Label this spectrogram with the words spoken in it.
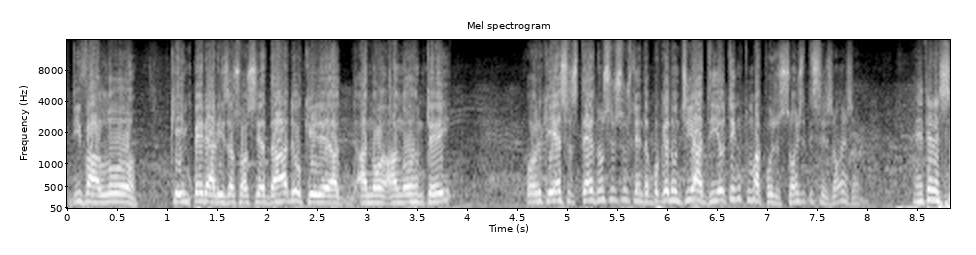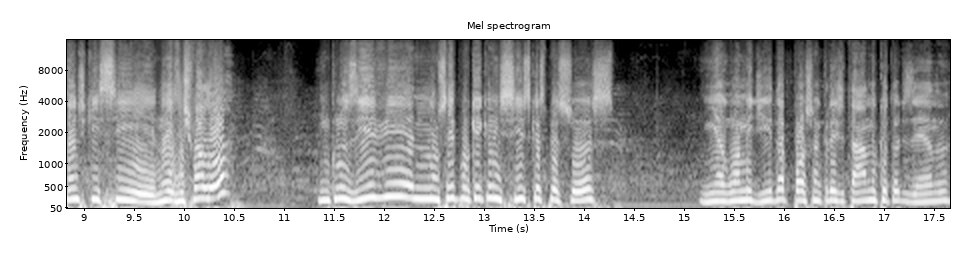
de valor que imperializa a sociedade ou que a, a, a norteie, porque essas teses não se sustentam, porque no dia a dia eu tenho que tomar posições e decisões. Né? É interessante que se não existe valor, inclusive, não sei por que, que eu insisto que as pessoas, em alguma medida, possam acreditar no que eu estou dizendo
